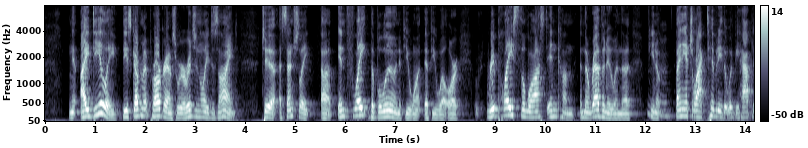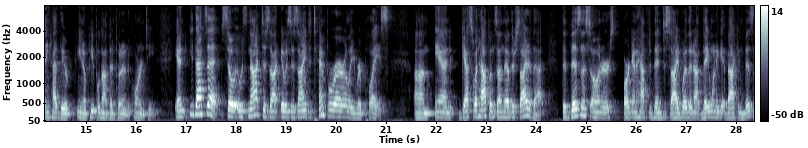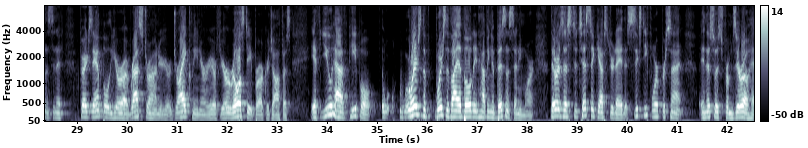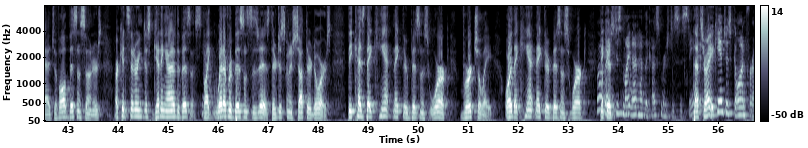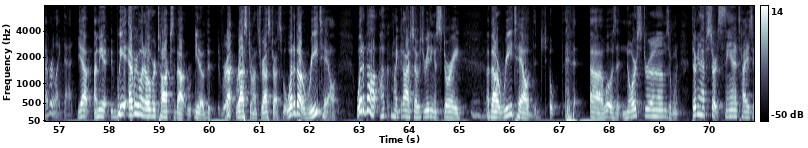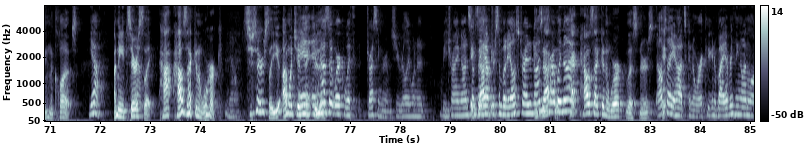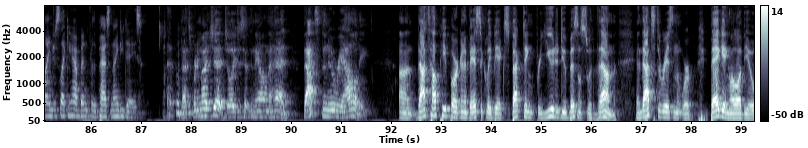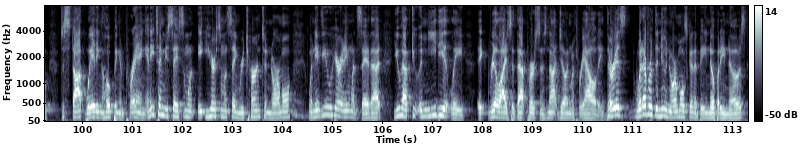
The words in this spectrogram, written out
Ideally, these government programs were originally designed to essentially uh, inflate the balloon, if you want, if you will, or replace the lost income and the revenue and the you know mm-hmm. financial activity that would be happening had the you know people not been put into quarantine. And that's it. So it was not designed. It was designed to temporarily replace. Um, and guess what happens on the other side of that? the business owners are going to have to then decide whether or not they want to get back in business. And if, for example, you're a restaurant or you're a dry cleaner or if you're a real estate brokerage office, if you have people, where's the where's the viability in having a business anymore? There was a statistic yesterday that 64%, and this was from Zero Hedge, of all business owners are considering just getting out of the business, yeah. like whatever business it is. They're just going to shut their doors because they can't make their business work virtually, or they can't make their business work well, because they just might not have the customers to sustain. That's it. right. You can't just go on forever like that. Yeah, I mean, we everyone over talks about you know the restaurants, restaurants, but what about retail? What about? Oh my gosh, I was reading a story mm-hmm. about retail. Uh, what was it? Nordstrom's. They're going to have to start sanitizing the clothes. Yeah. I mean, seriously, yeah. how, how's that going to work? No. Seriously, you, I want you to and, think and through how's this. it work with dressing rooms? You really want to be trying on something exactly. after somebody else tried it on? Exactly. Probably not. how's that going to work, listeners? I'll it, tell you how it's going to work. You're going to buy everything online just like you have been for the past 90 days. That's pretty much it. Julie just hit the nail on the head. That's the new reality. Uh, that's how people are going to basically be expecting for you to do business with them. And that's the reason that we're begging all of you to stop waiting, hoping, and praying. Anytime you say someone, you hear someone saying return to normal, whenever you hear anyone say that, you have to immediately realize that that person is not dealing with reality. There is, whatever the new normal is going to be, nobody knows.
